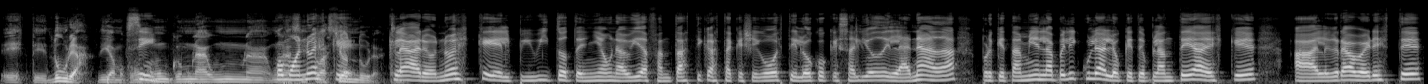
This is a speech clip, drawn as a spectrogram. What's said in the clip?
este, dura, digamos, como, Sí. como un- como una, una, una como no es situación que, dura. claro, no es que el pibito tenía una vida fantástica hasta que llegó este loco que salió de la nada, porque también la película lo que te plantea es que al Graver este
